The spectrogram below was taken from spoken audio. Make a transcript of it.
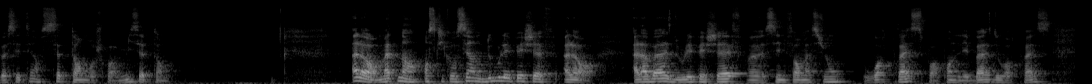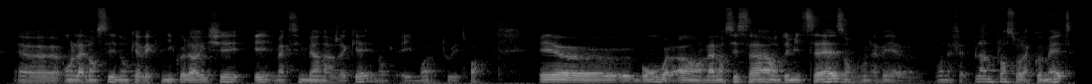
Bah, C'était en septembre je crois, mi-septembre. Alors maintenant, en ce qui concerne WP Chef, alors à la base, WP Chef, euh, c'est une formation WordPress pour apprendre les bases de WordPress. Euh, on l'a lancé donc avec Nicolas Richet et Maxime Bernard Jacquet, donc et moi, tous les trois. Et euh, bon, voilà, on a lancé ça en 2016. On, avait, on a fait plein de plans sur la comète.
